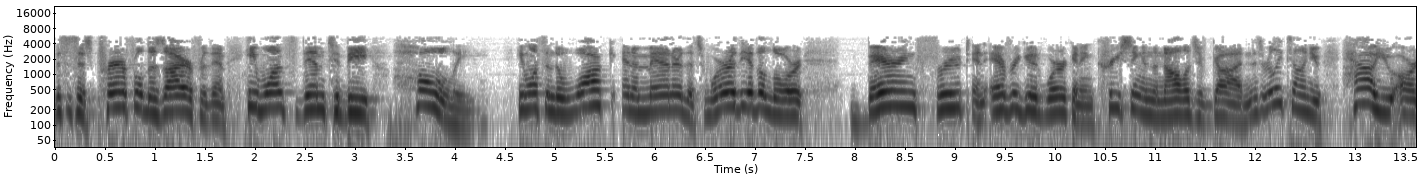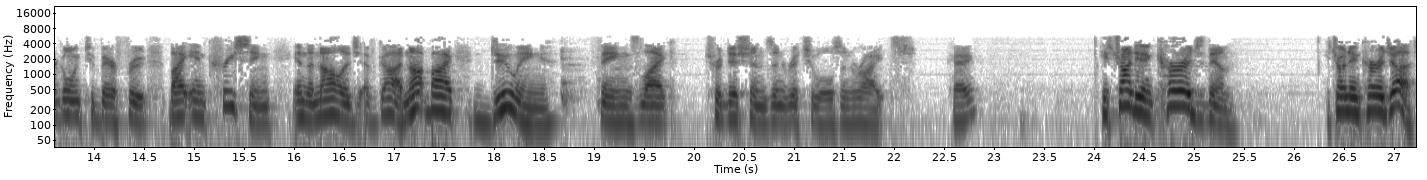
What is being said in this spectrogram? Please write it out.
This is his prayerful desire for them. He wants them to be holy. He wants them to walk in a manner that's worthy of the Lord, bearing fruit in every good work and increasing in the knowledge of God. And it's really telling you how you are going to bear fruit by increasing in the knowledge of God, not by doing things like traditions and rituals and rites. Okay? He's trying to encourage them. He's trying to encourage us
